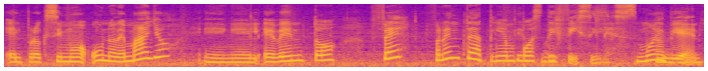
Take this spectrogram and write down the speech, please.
el próximo 1 de mayo en el evento Fe frente a tiempos difíciles. Muy bien.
